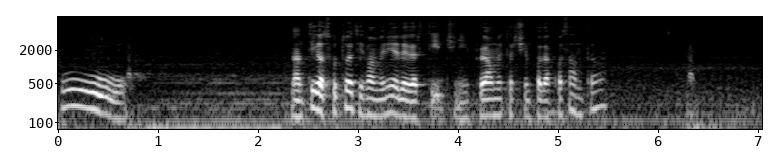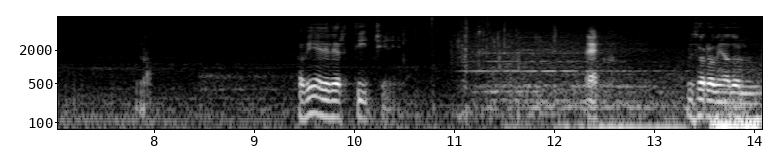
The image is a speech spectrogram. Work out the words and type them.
Uh. L'antica scultura ti fa venire le vertigini. Proviamo a metterci un po' d'acqua santa? Fa venire le vertigini. Ecco. Mi sono rovinato il...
